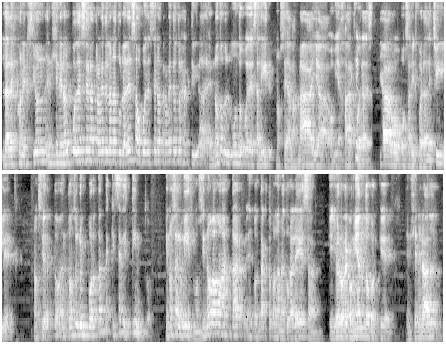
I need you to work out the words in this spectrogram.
la desconexión en general puede ser a través de la naturaleza o puede ser a través de otras actividades. No todo el mundo puede salir, no sé, a la playa o viajar fuera de Santiago o salir fuera de Chile, ¿no es cierto? Entonces lo importante es que sea distinto, que no sea lo mismo. Si no vamos a estar en contacto con la naturaleza, que yo lo recomiendo porque en general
